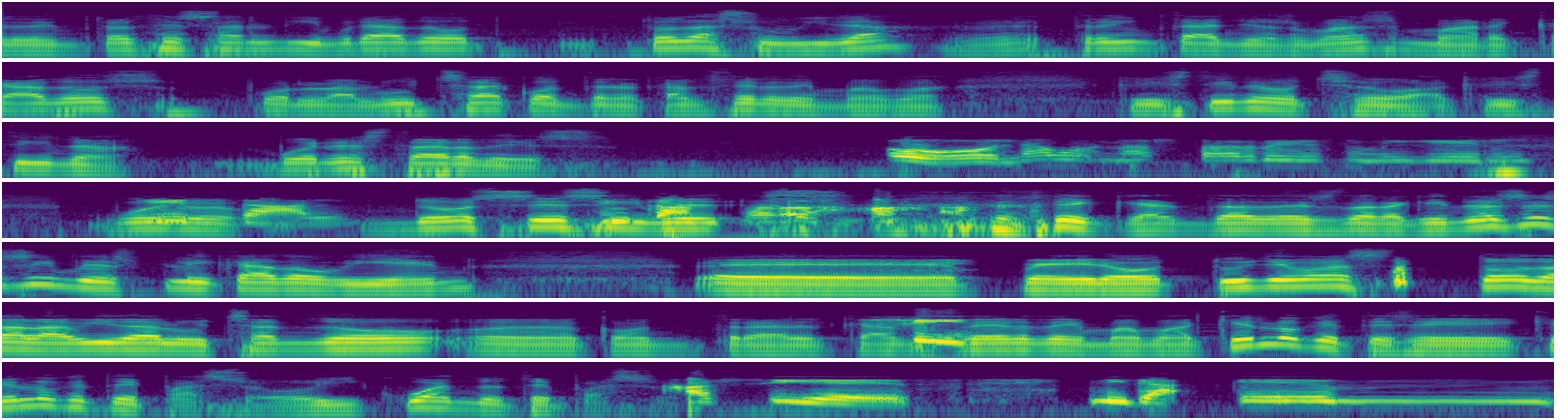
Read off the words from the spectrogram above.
desde entonces han librado toda su vida, 30 eh, años más, marcados por la lucha contra el cáncer de mama. Cristina Ochoa. Cristina, buenas tardes. Hola, buenas tardes, Miguel. Bueno, ¿Qué tal? No sé si me... Encantada de estar aquí. No sé si me he explicado bien, eh, pero tú llevas toda la vida luchando eh, contra el cáncer de mama. ¿Qué es lo que te qué es lo que te pasó y cuándo te pasó? Así es. Mira, eh,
